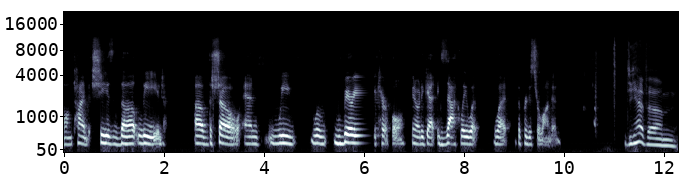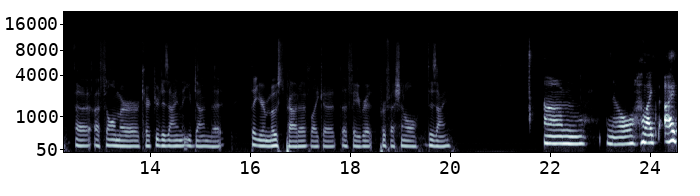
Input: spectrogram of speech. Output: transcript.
long time, but she's the lead of the show, and we were very careful, you know, to get exactly what what the producer wanted. Do you have um, a, a, film or character design that you've done that that you're most proud of, like a, a favorite professional design? Um, no, like I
